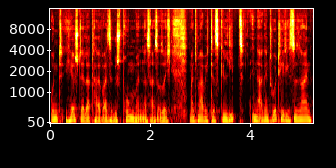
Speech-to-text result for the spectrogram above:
und Hersteller teilweise gesprungen bin. Das heißt also, ich manchmal habe ich das geliebt, in der Agentur tätig zu sein.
